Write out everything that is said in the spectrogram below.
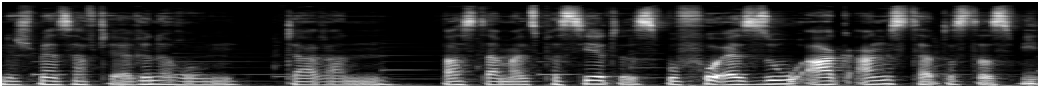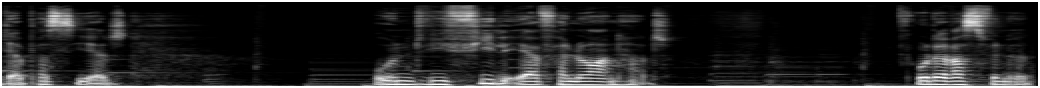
eine schmerzhafte Erinnerung daran, was damals passiert ist, wovor er so arg Angst hat, dass das wieder passiert und wie viel er verloren hat. Oder was für eine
